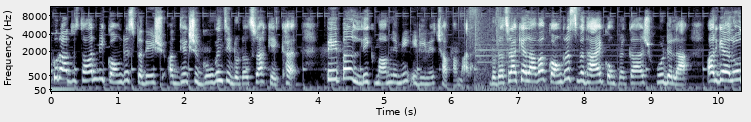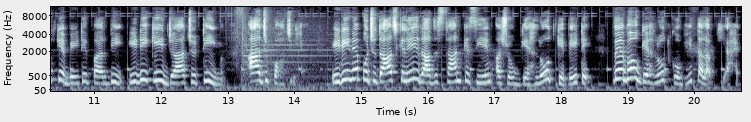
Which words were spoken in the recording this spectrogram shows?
को राजस्थान में कांग्रेस प्रदेश अध्यक्ष गोविंद सिंह डोटासरा के घर पेपर लीक मामले में ईडी ने छापा मारा। डोटासरा के अलावा कांग्रेस विधायक ओम प्रकाश हुडला और गहलोत के बेटे पर भी ईडी की जाँच टीम आज पहुँची है। ईडी ने पूछताछ के लिए राजस्थान के सीएम अशोक गहलोत के बेटे वैभव गहलोत को भी तलब किया है।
